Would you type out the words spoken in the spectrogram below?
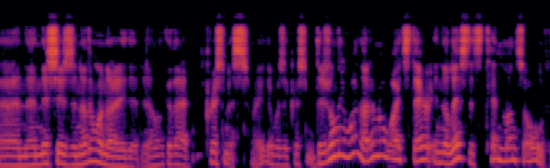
And then this is another one that I did. Know, look at that Christmas right? It was a Christmas there's only one. I don't know why it's there in the list. It's 10 months old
